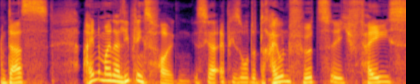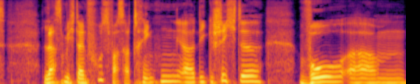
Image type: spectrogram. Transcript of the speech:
dass eine meiner Lieblingsfolgen ist ja Episode 43 Face Lass mich dein Fußwasser trinken. Äh, die Geschichte, wo ähm,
